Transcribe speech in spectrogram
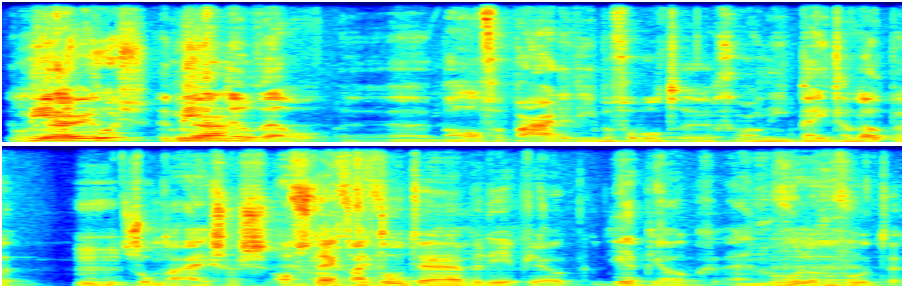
Merendeel- koers? het merendeel wel. Eh, behalve paarden die bijvoorbeeld gewoon niet beter lopen Mhm. zonder ijzers. Of slechte voeten hebben, die heb je ook. Die heb je ook. En, Gevoelige voeten.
